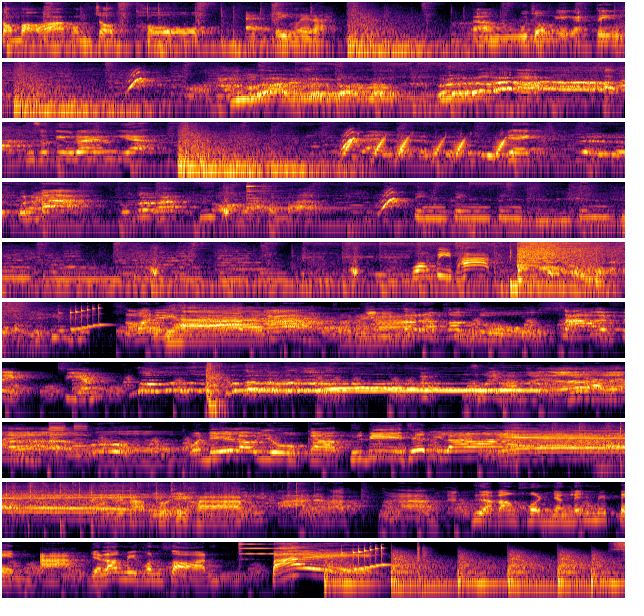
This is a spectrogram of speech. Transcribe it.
ต้องบอกว่าผมจบโท acting เลยนะ เอ้ากูจบเอก acting กูสติลได้เมื่อกี้เด็ก คนบ้า คนบ้า วงปีพาด สวัสดีครับสวัสดีครับต้อนรับเข้าสู่ Sound Effect เสียงช่วย ทำหน่อยเออเออเออวันนี้เราอยู่กับพี่บีเทพลีลาเย้สวัสดีครับ สวัสดีครับ พี่ป่านะครับอ่า เผื่อบางคนยังเล่นไม่เป็น อะ เดี๋ยวเรามีคนสอน ไป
